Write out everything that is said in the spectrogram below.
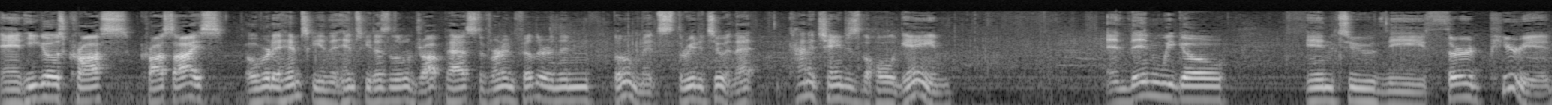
and he goes cross cross ice over to Hemsky, and then Hemsky does a little drop pass to Vernon Fiddler, and then boom, it's three to two, and that kind of changes the whole game. And then we go into the third period,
